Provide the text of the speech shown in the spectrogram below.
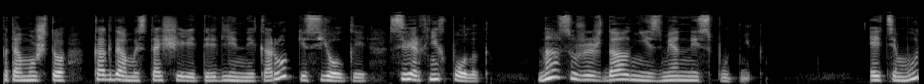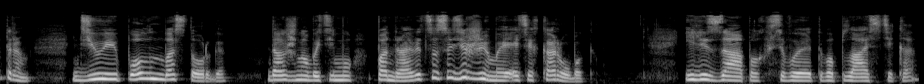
потому что, когда мы стащили три длинные коробки с елкой с верхних полок, нас уже ждал неизменный спутник. Этим утром Дьюи полон восторга. Должно быть, ему понравится содержимое этих коробок. Или запах всего этого пластика.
